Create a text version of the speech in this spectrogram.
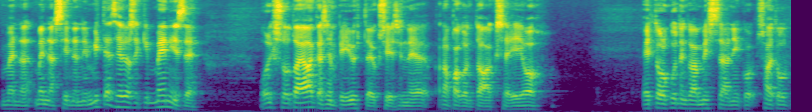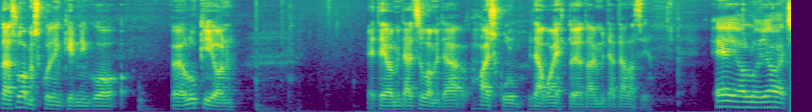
mennä, mennä sinne, niin miten se jossakin meni se? Oliko sulla jotain aikaisempia yhteyksiä sinne Rapakon taakse? Ei ole. Et ollut kuitenkaan missään, niin kuin, sä oot ollut täällä Suomessa kuitenkin niin kuin, lukion, ettei ole mitään, silloin mitään high school, mitään vaihtoja tai mitään tällaisia. Ei ollut joo, että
